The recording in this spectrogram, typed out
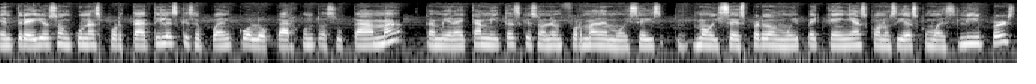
Entre ellos son cunas portátiles que se pueden colocar junto a su cama. También hay camitas que son en forma de Moisés, Moisés perdón, muy pequeñas, conocidas como sleepers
